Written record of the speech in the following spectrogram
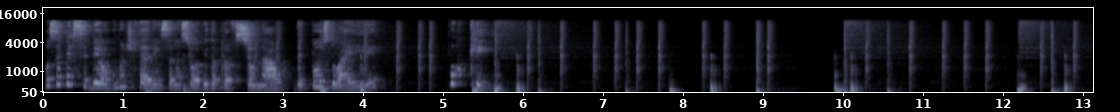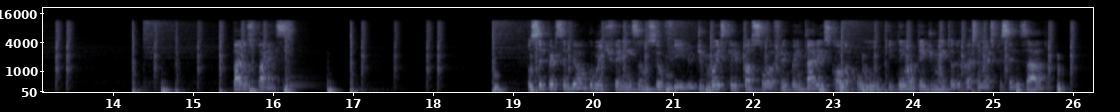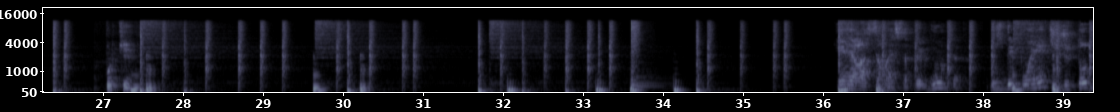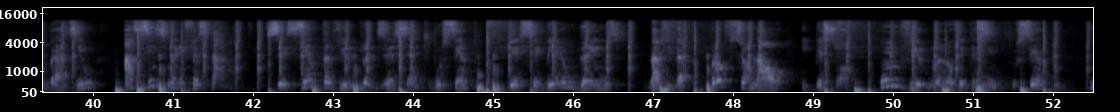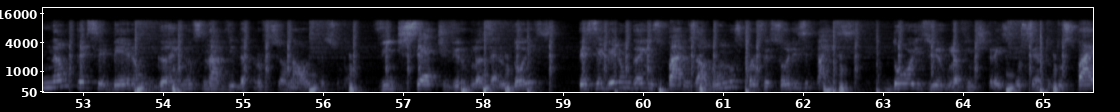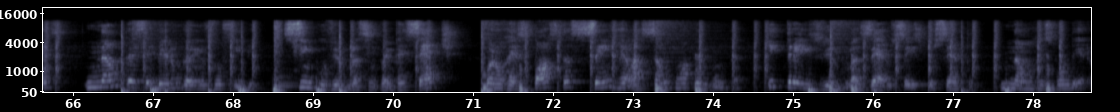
Você percebeu alguma diferença na sua vida profissional depois do AE? Por quê? Para os pais. Você percebeu alguma diferença no seu filho depois que ele passou a frequentar a escola comum que tem um atendimento educacional especializado? Por quê? Relação a essa pergunta, os depoentes de todo o Brasil assim se manifestaram. 60,17% perceberam ganhos na vida profissional e pessoal. 1,95% não perceberam ganhos na vida profissional e pessoal. 27,02% perceberam ganhos para os alunos, professores e pais. 2,23% dos pais não perceberam ganhos no filho. 5,57% foram respostas sem relação com a pergunta e 3,06% não responderam.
